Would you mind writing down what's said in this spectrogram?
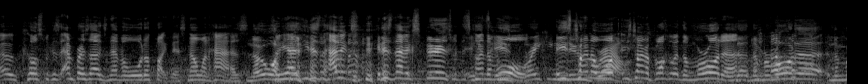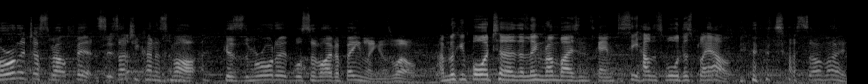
Oh, Of course, because Emperor Zerg's never walled off like this. No one has. No So one he, has, he doesn't have he doesn't have experience with this kind of He's- he's wall. breaking he's trying to he's trying to block it with the Marauder. the, the Marauder, the Marauder just about fits. It's actually kind of smart because the Marauder will survive a Baneling as well. I'm looking forward to the Ling run bys in this game to see how this war does play out. so am I.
